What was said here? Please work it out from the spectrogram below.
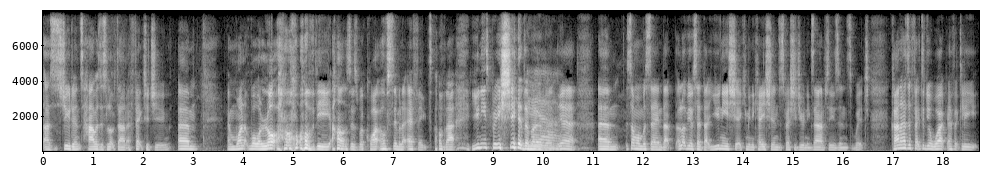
a, as students, how has this lockdown affected you? Um, and one, well, a lot of the answers were quite of similar effect of that. Uni's pretty shit at the moment. Yeah. Yeah. Um, someone was saying that a lot of you have said that uni is shit at communications, especially during exam seasons, which kind of has affected your work ethically,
